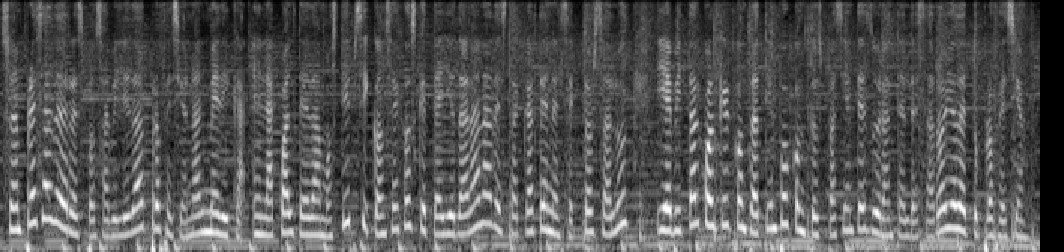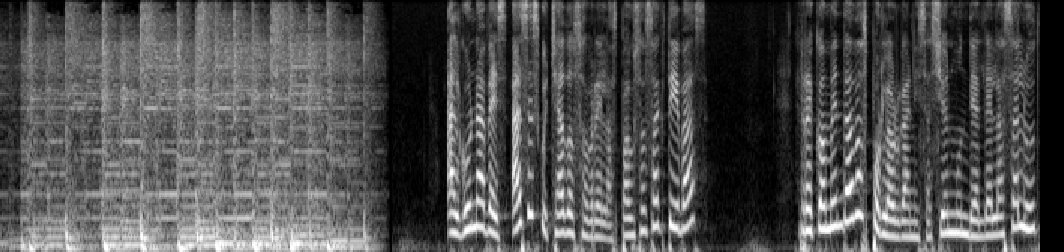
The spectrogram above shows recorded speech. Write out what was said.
su empresa de responsabilidad profesional médica, en la cual te damos tips y consejos que te ayudarán a destacarte en el sector salud y evitar cualquier contratiempo con tus pacientes durante el desarrollo de tu profesión. ¿Alguna vez has escuchado sobre las pausas activas? Recomendadas por la Organización Mundial de la Salud,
